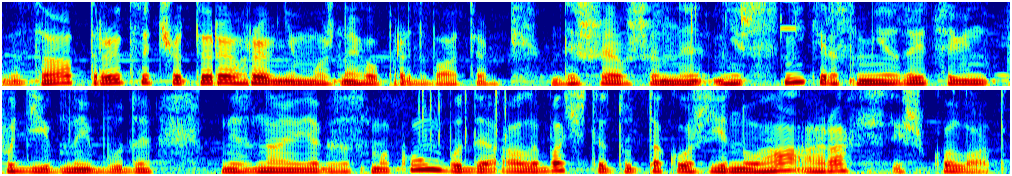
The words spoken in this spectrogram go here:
за 34 гривні можна його придбати. Дешевше, ніж снікерс, мені здається, він подібний буде. Не знаю, як за смаком буде, але бачите, тут також є нуга, арахіс і шоколад.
